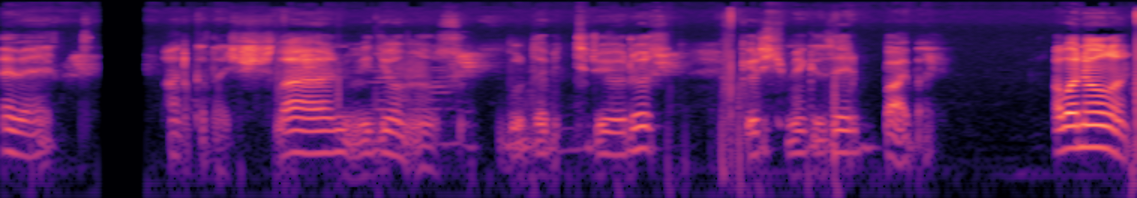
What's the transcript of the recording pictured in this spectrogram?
Evet. Arkadaşlar videomuzu burada bitiriyoruz. Görüşmek üzere. Bay bay. Abone olun.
